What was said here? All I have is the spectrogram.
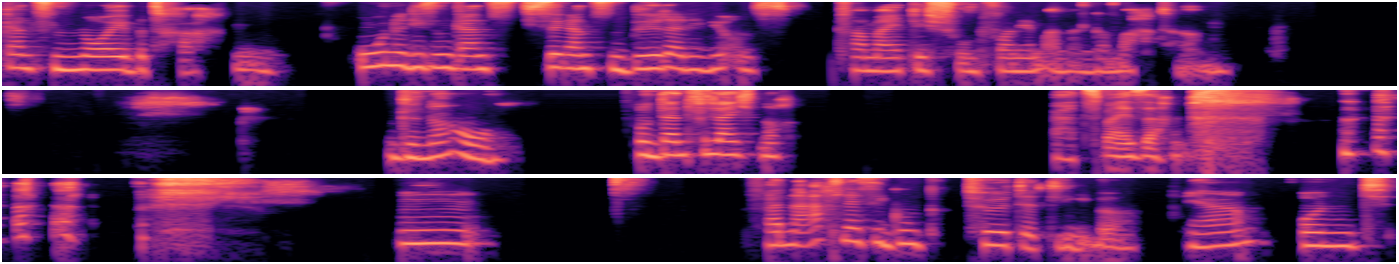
ganz neu betrachten, ohne diesen ganz, diese ganzen Bilder, die wir uns vermeintlich schon von dem anderen gemacht haben. Genau. Und dann vielleicht noch ah, zwei Sachen. Hm. Vernachlässigung tötet Liebe. Ja, und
